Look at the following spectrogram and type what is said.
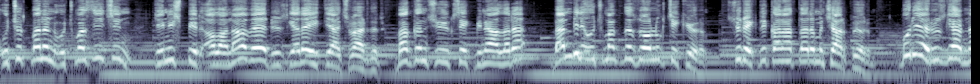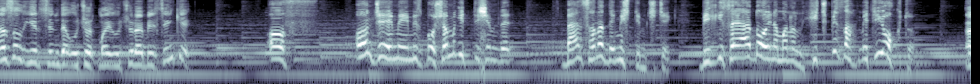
Uçurtmanın uçması için geniş bir alana ve rüzgara ihtiyaç vardır. Bakın şu yüksek binalara. Ben bile uçmakta zorluk çekiyorum. Sürekli kanatlarımı çarpıyorum. Buraya rüzgar nasıl girsin de uçurtmayı uçurabilsin ki? Of! Onca emeğimiz boşa mı gitti şimdi? Ben sana demiştim Çiçek. Bilgisayarda oynamanın hiçbir zahmeti yoktu. Ee,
